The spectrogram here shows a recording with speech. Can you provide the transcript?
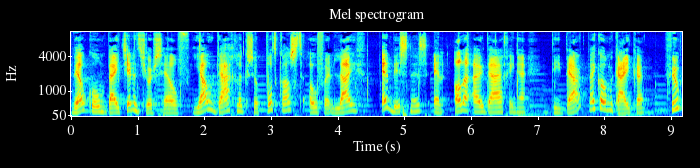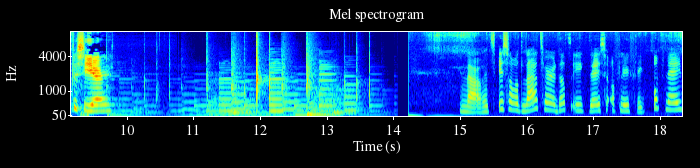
Welkom bij Challenge Yourself, jouw dagelijkse podcast over life en business en alle uitdagingen die daarbij komen kijken. Veel plezier! Nou, het is al wat later dat ik deze aflevering opneem.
